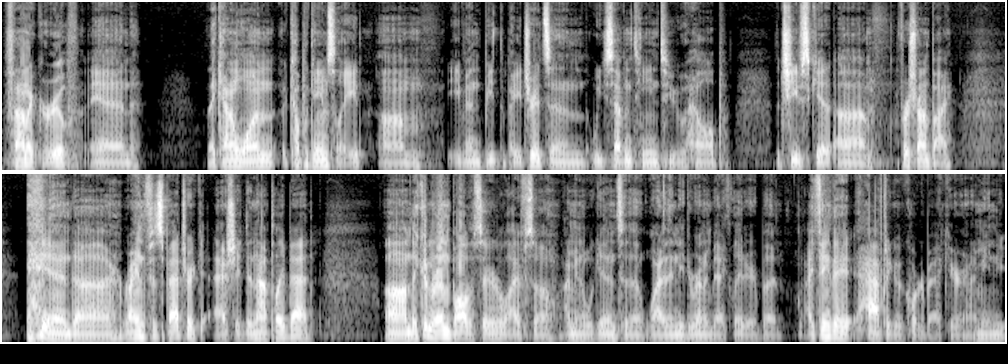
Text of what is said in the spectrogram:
found a groove and they kind of won a couple games late. Um, even beat the Patriots in Week 17 to help the Chiefs get uh, first round bye. And uh, Ryan Fitzpatrick actually did not play bad. Um, they couldn't run the ball to save their life, so I mean, we'll get into why they need a running back later. But I think they have to go quarterback here. I mean,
